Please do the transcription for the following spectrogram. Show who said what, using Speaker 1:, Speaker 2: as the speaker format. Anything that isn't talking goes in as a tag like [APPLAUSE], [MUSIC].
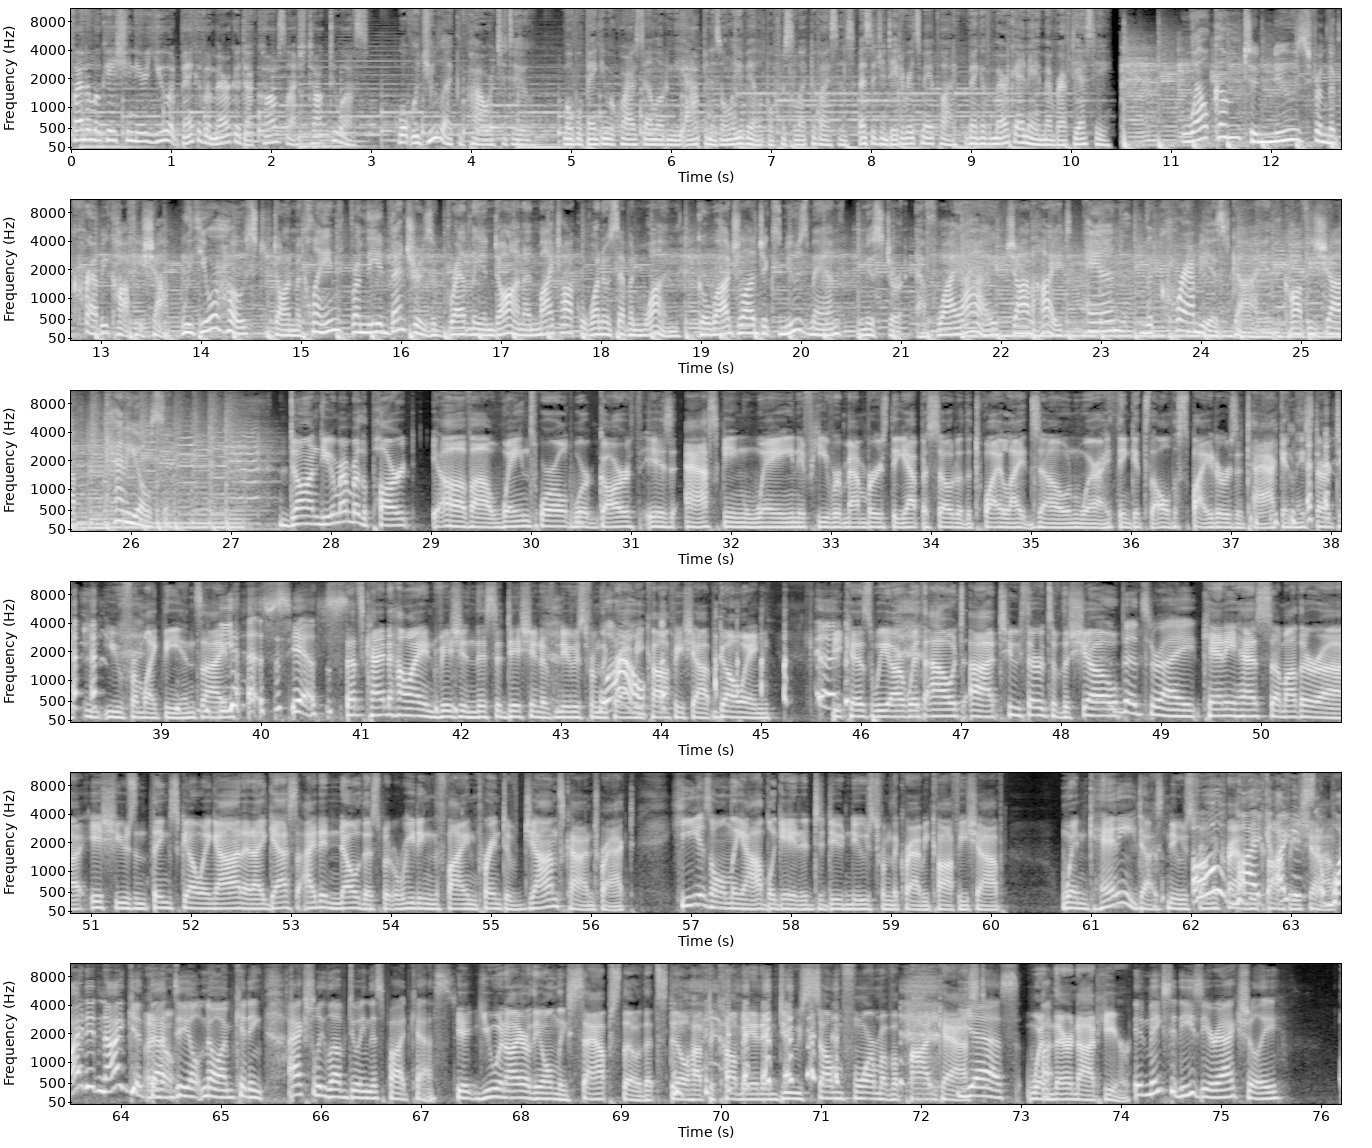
Speaker 1: Find a location near you at bankofamerica.com slash talk to us. What would you like the power to do? Mobile banking requires downloading the app and is only available for select devices. Message and data rates may apply. Bank of America and a member FDIC.
Speaker 2: Welcome to News from the Krabby Coffee Shop with your host, Dawn McClain from the adventures of Bradley and Dawn on My Talk 1071, Garage Logic's newsman, Mr. FYI, John Height, and the crabbiest guy in the coffee shop, Kenny Olson.
Speaker 3: Dawn, do you remember the part of uh, Wayne's World where Garth is asking Wayne if he remembers the episode of the Twilight Zone where I think it's all the spiders attack and they start to [LAUGHS] eat you from like the inside?
Speaker 4: Yes, yes.
Speaker 3: That's kind of how I envision this edition of News from the
Speaker 4: Wow.
Speaker 3: Krabby Coffee Shop going [LAUGHS] because we are without uh, two thirds of the show.
Speaker 4: That's right.
Speaker 3: Kenny has some other uh, issues and things going on. And I guess I didn't know this, but reading the fine print of John's contract, he is only obligated to do news from the Krabby Coffee Shop when Kenny does news from
Speaker 4: oh
Speaker 3: the Krabby
Speaker 4: my!
Speaker 3: Coffee
Speaker 4: you?
Speaker 3: Shop.
Speaker 4: Why didn't I get
Speaker 3: I
Speaker 4: that deal? No, I'm kidding. I actually love doing this podcast.
Speaker 3: Yeah, you and I are the only saps, though, that still have to come in and do some form of a podcast [LAUGHS]
Speaker 4: Yes.
Speaker 3: when
Speaker 4: Uh,
Speaker 3: they're not here.
Speaker 4: It makes it easier, actually.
